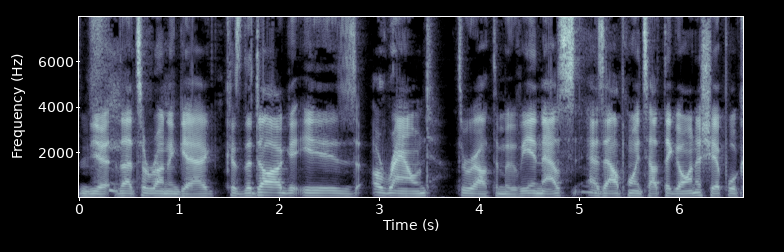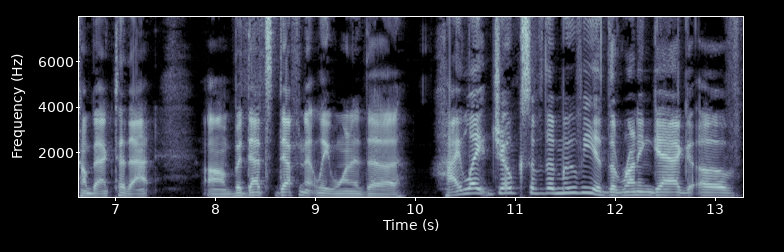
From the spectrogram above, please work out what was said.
Yeah, that's a running gag because the dog is around throughout the movie, and as as Al points out, they go on a ship. We'll come back to that, um, but that's definitely one of the highlight jokes of the movie is the running gag of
